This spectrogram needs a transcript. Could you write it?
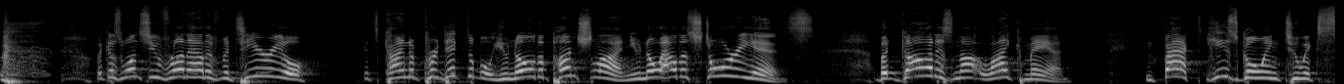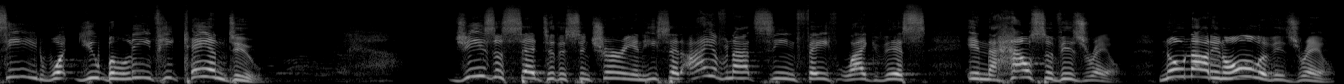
because once you've run out of material, it's kind of predictable. You know the punchline, you know how the story ends. But God is not like man. In fact, He's going to exceed what you believe He can do. Jesus said to the centurion, He said, I have not seen faith like this in the house of Israel. No, not in all of Israel.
